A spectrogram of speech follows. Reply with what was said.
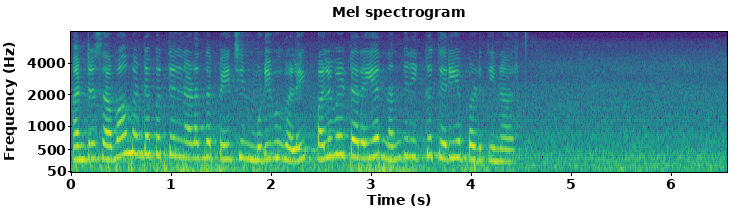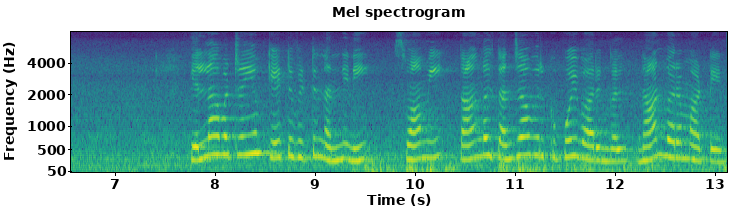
அன்று சபா மண்டபத்தில் நடந்த பேச்சின் முடிவுகளை பழுவேட்டரையர் நந்தினிக்கு தெரியப்படுத்தினார். எல்லாவற்றையும் கேட்டுவிட்டு நந்தினி சுவாமி தாங்கள் தஞ்சாவூருக்கு போய் வாருங்கள் நான் வரமாட்டேன்.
